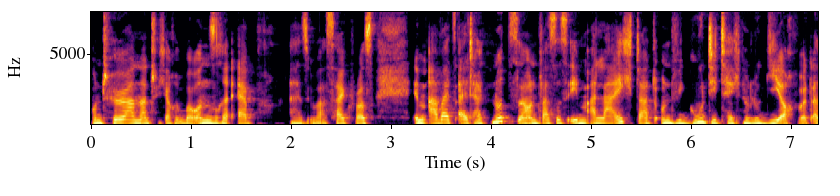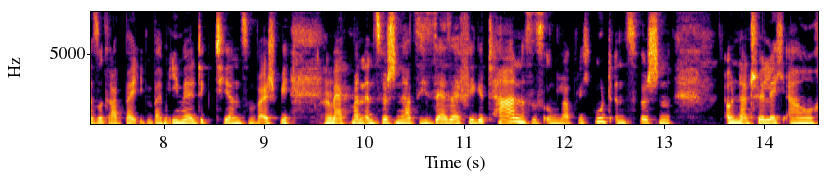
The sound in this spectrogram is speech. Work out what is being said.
und hören, natürlich auch über unsere App, also über Cycross, im Arbeitsalltag nutze und was es eben erleichtert und wie gut die Technologie auch wird. Also gerade bei, beim E-Mail-Diktieren zum Beispiel ja. merkt man inzwischen hat sich sehr, sehr viel getan. Es ist unglaublich gut inzwischen. Und natürlich auch,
